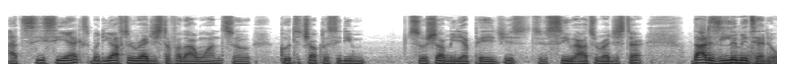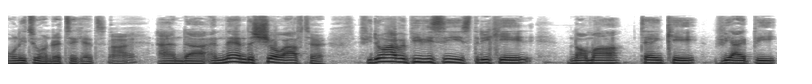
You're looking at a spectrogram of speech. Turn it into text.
at CCX, but you have to register for that one. So go to Chocolate City social media pages to see how to register. That is limited, only 200 tickets. Right. And uh, and then the show after. If you don't have a PVC, it's 3K normal, 10K VIP.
